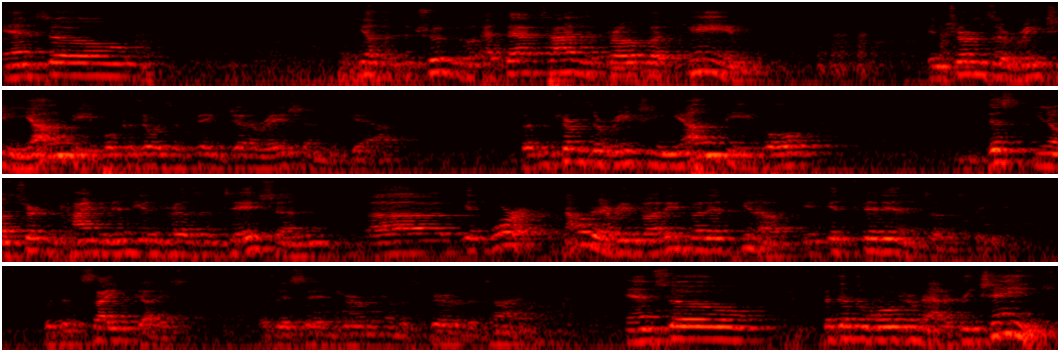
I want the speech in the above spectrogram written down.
And so, you know, the, the truth is, at that time the Prabhupada came, in terms of reaching young people, because there was this big generation gap, but in terms of reaching young people, this, you know, certain kind of Indian presentation, uh, it worked. Not with everybody, but it, you know, it, it fit in, so to speak, with the zeitgeist, as they say in Germany, know, the spirit of the times. And so, but then the world dramatically changed.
